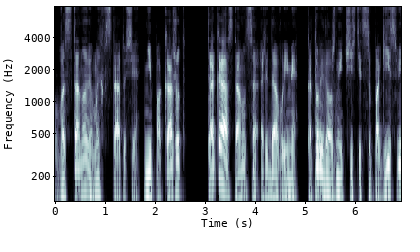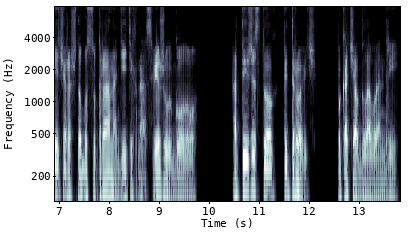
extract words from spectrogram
восстановим их в статусе. Не покажут, так и останутся рядовыми, которые должны чистить сапоги с вечера, чтобы с утра надеть их на свежую голову. «А ты жесток, Петрович», — покачал головой Андрей.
